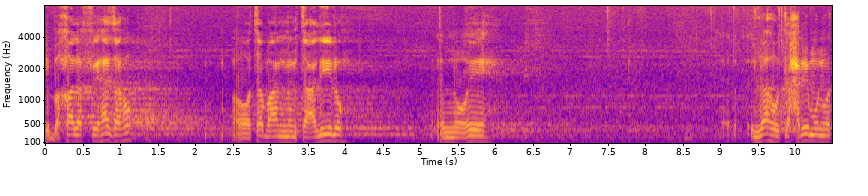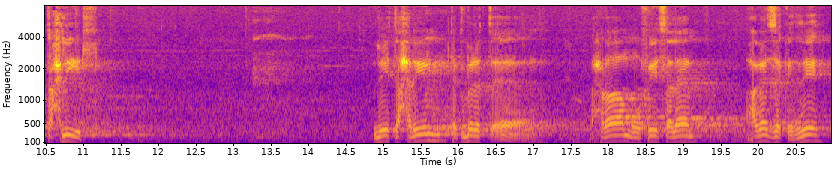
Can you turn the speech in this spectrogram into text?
يبقى خالف في هذا هو. طبعا من تعليله إنه إيه؟ له تحريم وتحليل. ليه تحريم؟ تكبيرة آه، إحرام وفيه سلام وحاجات زي كده. ليه؟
